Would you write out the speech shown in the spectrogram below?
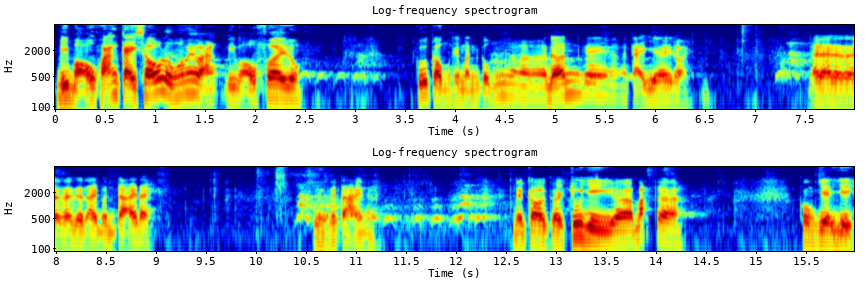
Đi bộ khoảng cây số luôn á mấy bạn đi bộ phê luôn cuối cùng thì mình cũng ờ, đến cái ờ, trại dê rồi. Đây đây đây đây, đây, đây, đây bên trái đây. Nguyên cái trại nè. Để coi coi chú gì ờ, bắt con dê gì.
